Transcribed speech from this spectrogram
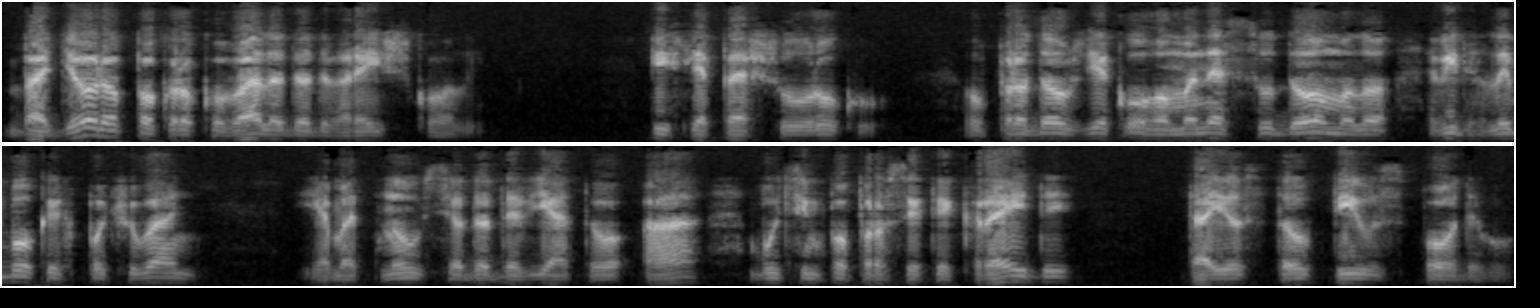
бадьоро покрокували до дверей школи. Після першого уроку, впродовж якого мене судомило від глибоких почувань, я метнувся до 9 А, буцім попросити крейди, та й остовпів з подиву.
